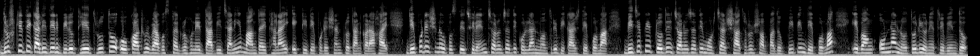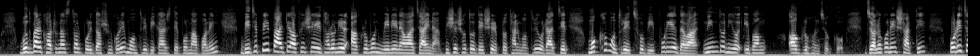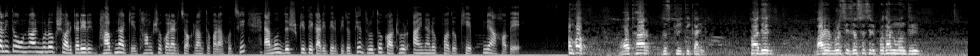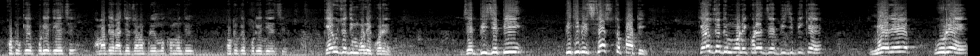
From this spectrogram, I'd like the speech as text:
দুষ্কৃতিকারীদের বিরুদ্ধে দ্রুত ও কঠোর ব্যবস্থা গ্রহণের দাবি জানিয়ে মান্দাই থানায় একটি ডেপুটেশন প্রদান করা হয়। ডেপুটেশনে উপস্থিত ছিলেন জনজাতি কল্যাণ মন্ত্রী বিকাশ দেববর্মা, বিজেপি প্রদেশ জনজাতি মোর্চার সাধারণ সম্পাদক বিপিন দেববর্মা এবং অন্যান্য দলীয় নেতৃবৃন্দ। বুধবার ঘটনাস্থল পরিদর্শন করে মন্ত্রী বিকাশ দেববর্মা বলেন, বিজেপির পার্টি অফিসে এই ধরনের আক্রমণ মেনে নেওয়া যায় না। বিশেষত দেশের প্রধানমন্ত্রী ও রাজ্যের মুখ্যমন্ত্রীর ছবি পুড়িয়ে দেওয়া নিন্দনীয় এবং অগ্রহণযোগ্য। জনগণের স্বার্থে পরিচালিত উন্নয়নমূলক সরকারের ভাবনাকে ধ্বংস করার চক্রান্ত করা হচ্ছে। এমন দুষ্কৃতিকারীদের বিরুদ্ধে দ্রুত কঠোর আইনানুগ পদক্ষেপ নেওয়া হবে। মথার দুষ্কৃতিকারী। ভারতবর্ষের যশস্বী প্রধানমন্ত্রী ফটোকে পড়িয়ে দিয়েছে। আমাদের রাজ্যের জনপ্রিয় মুখ্যমন্ত্রী ফটোকে পড়িয়ে দিয়েছে। কেউ যদি মনে করে যে বিজেপি পৃথিবীর শ্রেষ্ঠ পার্টি, কেউ যদি মনে করে যে বিজেপিকে মেরে পুরে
